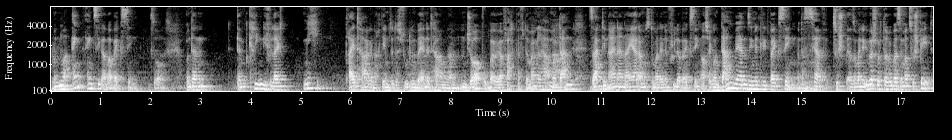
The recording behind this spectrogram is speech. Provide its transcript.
und nur ein einziger war bei Xing. So. Und dann, dann kriegen die vielleicht nicht drei Tage nachdem sie das Studium beendet haben, dann einen Job, wobei wir Fachkräftemangel haben. Und dann sagt ihnen einer, naja, da musst du mal deine Fühler bei Xing aussteigen. Und dann werden sie Mitglied bei Xing. Und das ist ja zu spät. Also meine Überschrift darüber ist immer zu spät.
